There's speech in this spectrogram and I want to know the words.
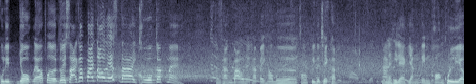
กุลิตโยกแล้วเปิดด้วยซ้ายเข้าไปตอเลสได้โคครับแม่ค่อนข้างเบานะครับไปเข้ามือของปีเตอร์เช็คครับ5นาทีแรกยังเป็นของคุณเลียว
